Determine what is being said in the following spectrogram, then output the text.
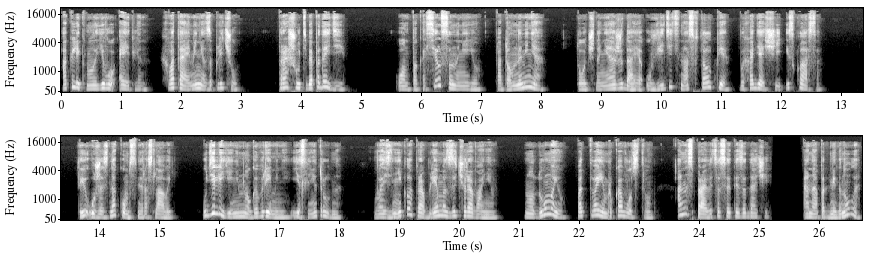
окликнула его Эйтлин хватая меня за плечо. Прошу тебя, подойди. Он покосился на нее, потом на меня, точно не ожидая увидеть нас в толпе, выходящей из класса. Ты уже знаком с Мирославой. Удели ей немного времени, если не трудно. Возникла проблема с зачарованием, но думаю, под твоим руководством она справится с этой задачей. Она подмигнула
